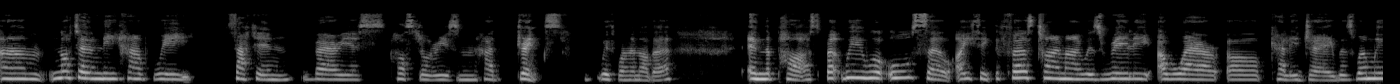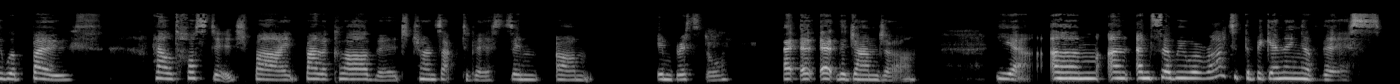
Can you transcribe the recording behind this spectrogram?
um, not only have we sat in various hostelries and had drinks with one another, in the past, but we were also, I think the first time I was really aware of Kellie-Jay was when we were both held hostage by balaclavaed trans activists in, um, in Bristol at, at, at the Jam Jar. Yeah. Um, and, and so we were right at the beginning of this,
